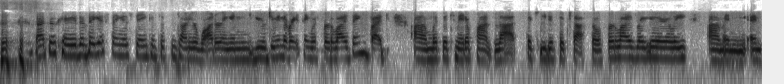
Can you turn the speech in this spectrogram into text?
That's okay. The biggest thing is staying consistent on your watering, and you're doing the right thing with fertilizing. But um, with the tomato plants, that's the key to success. So fertilize regularly um, and and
